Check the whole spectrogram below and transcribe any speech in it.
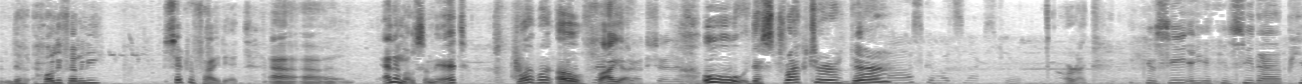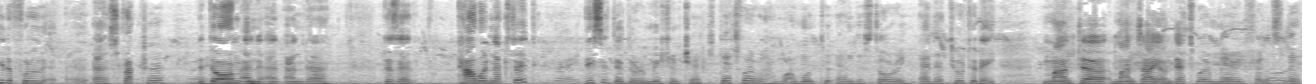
the Holy Family sacrificed it, uh, uh, animals on it. What, what? Oh, fire. Oh, the structure there. Mosque and what's next to it? All right. You can see you can see the beautiful uh, uh, structure, the dome, and and, and uh, there's a tower next to it. Right. This is the Dormition Church. That's where I want to end the story and the tour today. Mount uh, Mount Zion. That's where Mary fell asleep.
